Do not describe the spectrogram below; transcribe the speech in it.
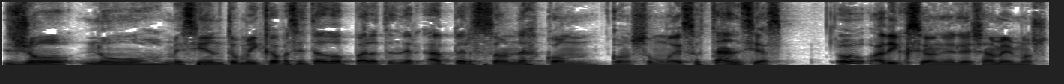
Yo no me siento muy capacitado para atender a personas con consumo de sustancias o adicciones, le llamemos.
